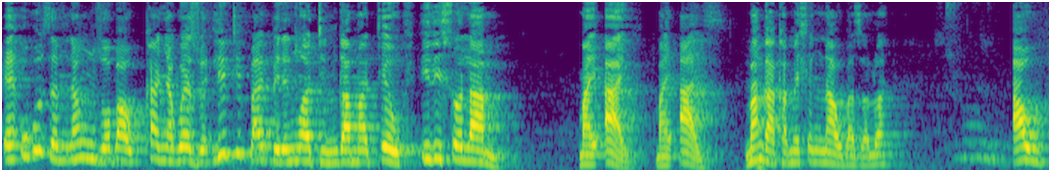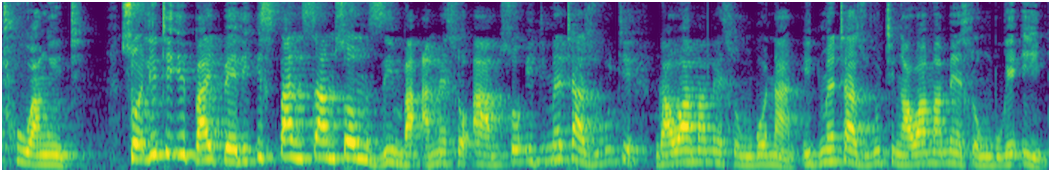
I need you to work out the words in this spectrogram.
Eh ukuze mina ngizoba ukukhanya kwezwe lithi iBhayibheli encwadini kaMateyu ilihlo lami my eye my eyes. Mangakho amehlo enginawo bazalwane. Awu2 angithi so lithi iBhayibheli isibani sami somzimba amehlo ami. So it matters ukuthi ngawami amehlo ngibonani it matters ukuthi ngawami amehlo ngibuke ini.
